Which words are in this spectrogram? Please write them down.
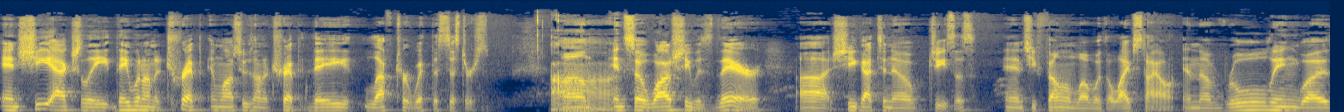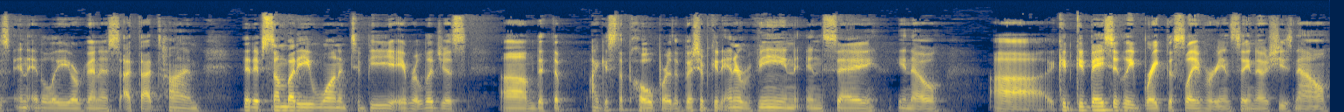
and she actually they went on a trip, and while she was on a trip, they left her with the sisters. Ah. Um, and so while she was there, uh, she got to know Jesus and she fell in love with the lifestyle. And the ruling was in Italy or Venice at that time that if somebody wanted to be a religious, um, that the I guess the Pope or the bishop could intervene and say, you know, uh, could could basically break the slavery and say, no, she's now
